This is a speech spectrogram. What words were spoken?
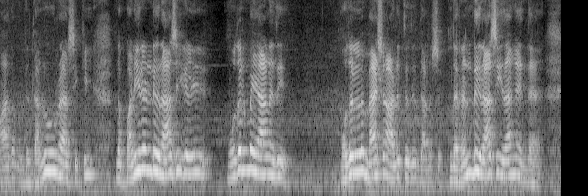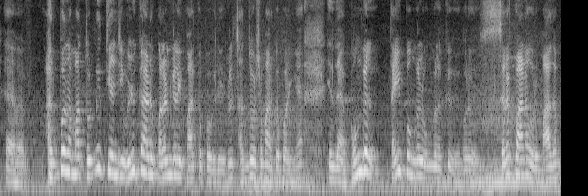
மாதம் இந்த தனுர் ராசிக்கு இந்த பனிரெண்டு ராசிகளில் முதன்மையானது முதல்ல மேஷம் அடுத்தது தனுசு. இந்த ரெண்டு ராசி தாங்க இந்த அற்புதமாக தொண்ணூற்றி அஞ்சு விழுக்காடு பலன்களை பார்க்க போகிறீர்கள். சந்தோஷமாக இருக்க போகிறீங்க இந்த பொங்கல் தைப்பொங்கல் உங்களுக்கு ஒரு சிறப்பான ஒரு மாதம்.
